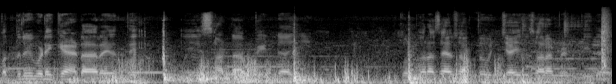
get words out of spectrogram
ਬੱਦਲ ਵੀ ਬੜੇ ਘੈਂਟ ਆ ਰਹੇ ਉੱਤੇ। ਇਹ ਸਾਡਾ ਪਿੰਡ ਹੈ ਜੀ। ਗੁਰਦੁਆਰਾ ਸਾਹਿਬ ਸਭ ਤੋਂ ਉੱਚਾ ਹੀ ਸਾਰਾ ਪਿੰਡ ਦੀ ਦਾ ਹੈ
